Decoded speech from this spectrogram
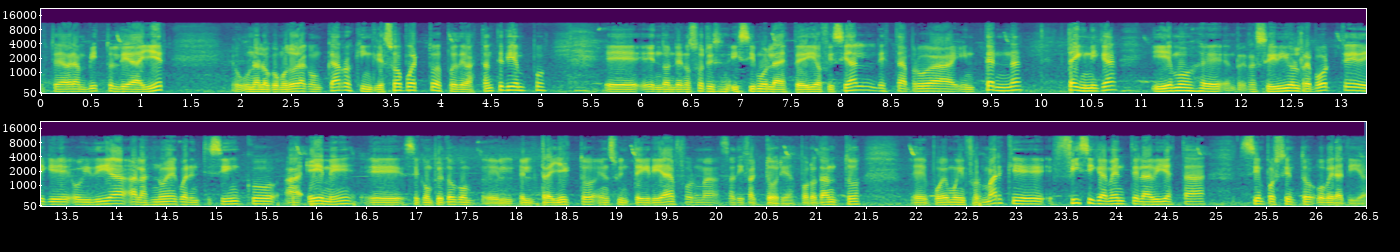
Ustedes habrán visto el día de ayer una locomotora con carros que ingresó a puerto después de bastante tiempo, eh, en donde nosotros hicimos la despedida oficial de esta prueba interna técnica y hemos eh, recibido el reporte de que hoy día a las 9.45 am eh, se completó el, trayecto en su integridad de forma satisfactoria. Por lo tanto, eh, podemos informar que físicamente la vía está 100% operativa.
